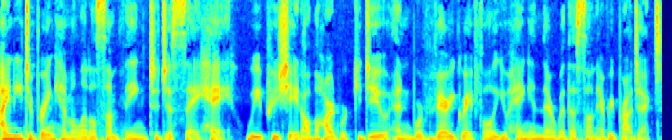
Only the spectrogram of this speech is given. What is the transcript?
I need to bring him a little something to just say, hey, we appreciate all the hard work you do, and we're very grateful you hang in there with us on every project.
